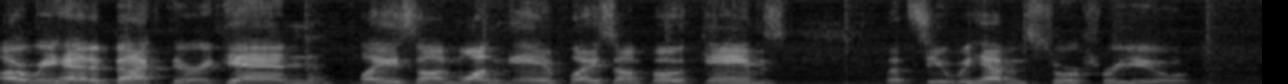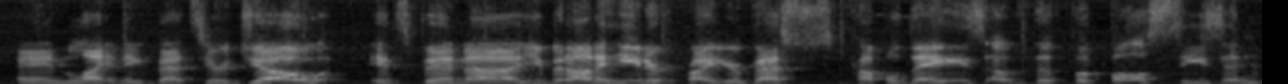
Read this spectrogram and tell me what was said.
Are we headed back there again? Plays on one game, plays on both games. Let's see what we have in store for you in lightning bets here. Joe, it's been uh, you've been on a heater, probably your best couple days of the football season.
